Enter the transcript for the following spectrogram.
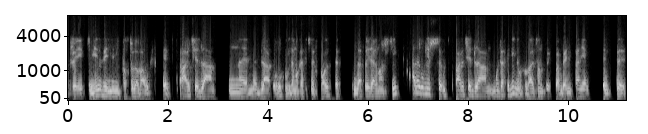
Brzeziński między innymi postulował wsparcie dla, dla ruchów demokratycznych w Polsce, dla Solidarności, ale również wsparcie dla mujahedinów walczących w Afganistanie z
